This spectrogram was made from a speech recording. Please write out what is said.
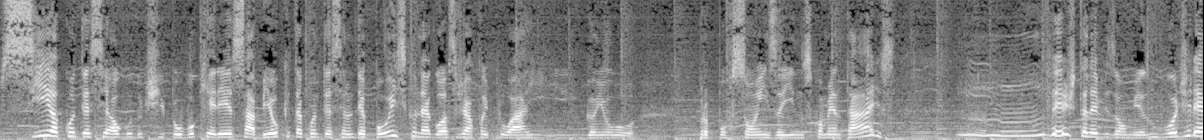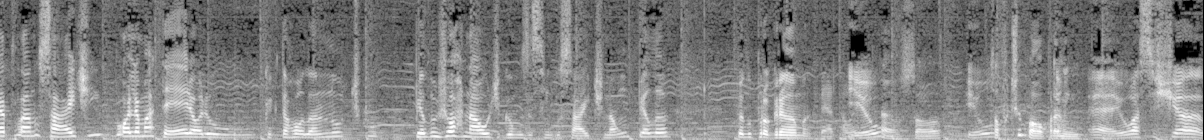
se acontecer algo do tipo, eu vou querer saber o que tá acontecendo depois que o negócio já foi pro ar e, e ganhou proporções aí nos comentários, hum, não vejo televisão mesmo. Vou direto lá no site, olho a matéria, olho o que, que tá rolando no, tipo, pelo jornal, digamos assim, do site, não pela, pelo programa. Aberta, Eu, É, só, eu, só futebol pra mim. é, eu assistia,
